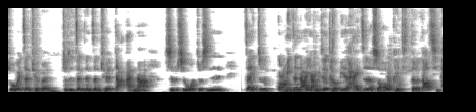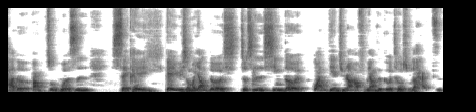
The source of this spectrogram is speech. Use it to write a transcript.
所谓正确跟就是真正正确的答案，那是不是我就是？在就是光明正大养育这个特别的孩子的时候，我可以得到其他的帮助，或者是谁可以给予什么样的就是新的观点，去让他抚养这个特殊的孩子，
